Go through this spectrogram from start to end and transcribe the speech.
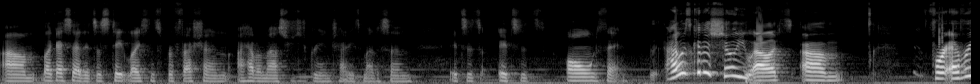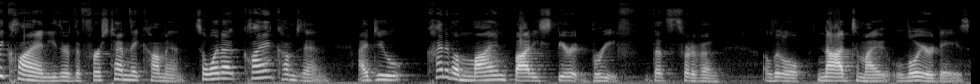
Um, like I said, it's a state licensed profession. I have a master's degree in Chinese medicine. It's its it's its own thing. I was going to show you, Alex. Um, for every client, either the first time they come in. So when a client comes in, I do kind of a mind, body, spirit brief. That's sort of an, a little nod to my lawyer days.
